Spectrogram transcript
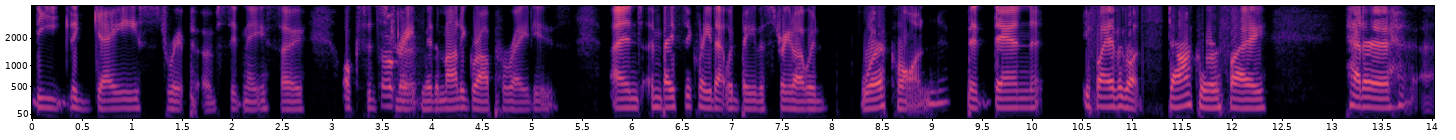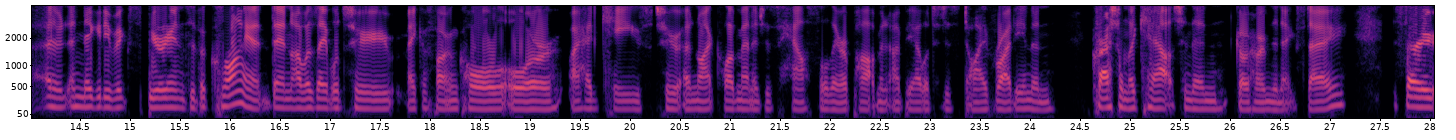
the the gay strip of Sydney. So Oxford Street, Okay. where the Mardi Gras parade is, and and basically that would be the street I would work on. But then if I ever got stuck or if I had a, a, a negative experience of a client, then I was able to make a phone call or I had keys to a nightclub manager's house or their apartment. I'd be able to just dive right in and crash on the couch and then go home the next day. So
